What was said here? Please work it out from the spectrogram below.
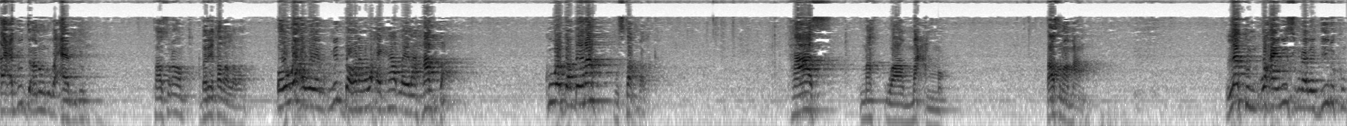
acbudu anuun uga caabudo. Taasuna waa dariiqada labaad. Oo waxa weeyaan midda horena waxay ka hadlaydaa hadda. Kuwa dambena mustaqbalka. Taasna waa macno. Taasna waa macno. Lakum waxaa inii sugnaaday diinukum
